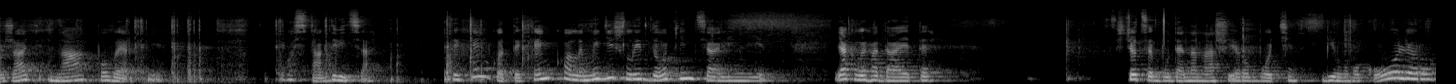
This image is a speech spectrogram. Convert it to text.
лежать на поверхні. Ось так, дивіться. Тихенько, тихенько, але ми дійшли до кінця лінії. Як ви гадаєте, що це буде на нашій роботі? Білого кольору.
